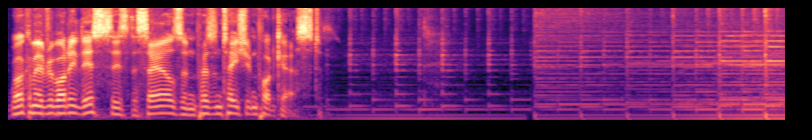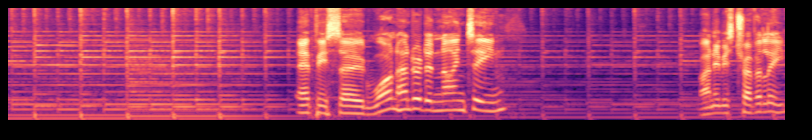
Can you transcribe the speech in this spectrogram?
Welcome, everybody. This is the Sales and Presentation Podcast. Episode 119. My name is Trevor Lee.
